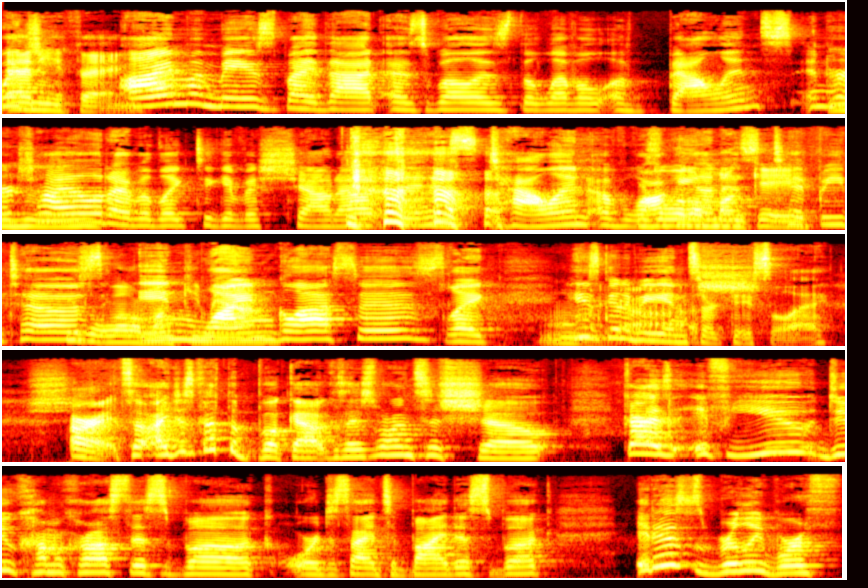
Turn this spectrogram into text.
anything. I'm amazed by that as well as the level of balance in her mm-hmm. child. I would like to give a shout out to his talent of walking on monkey. his tippy toes He's a little in wine man. glasses. Like oh he's going to be in. Cirque du Soleil. All right, so I just got the book out because I just wanted to show guys if you do come across this book or decide to buy this book, it is really worth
